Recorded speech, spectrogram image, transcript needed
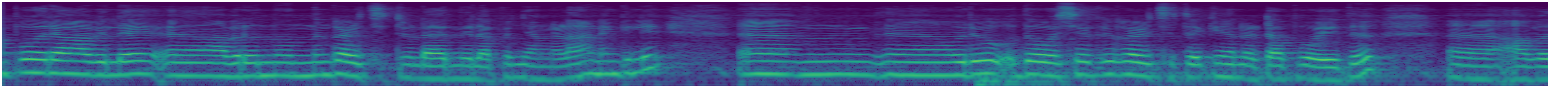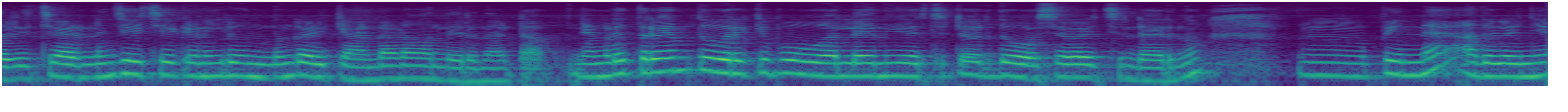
അപ്പോൾ രാവിലെ അവരൊന്നും ഒന്നും കഴിച്ചിട്ടുണ്ടായിരുന്നില്ല. അപ്പം ഞങ്ങളാണെങ്കിൽ ഒരു ദോശയൊക്കെ കഴിച്ചിട്ടൊക്കെയാണ് കേട്ടോ പോയത്. അവർ ചേട്ടനും ചേച്ചിയൊക്കെ ആണെങ്കിൽ ഒന്നും കഴിക്കാണ്ടാണ് വന്നിരുന്നത് കേട്ടോ. ഞങ്ങൾ ഇത്രയും ദൂരേക്ക് പോകുമല്ലേ എന്ന് വിചാരിച്ചിട്ട് ഒരു ദോശ കഴിച്ചിട്ടുണ്ടായിരുന്നു. പിന്നെ അത് കഴിഞ്ഞ്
